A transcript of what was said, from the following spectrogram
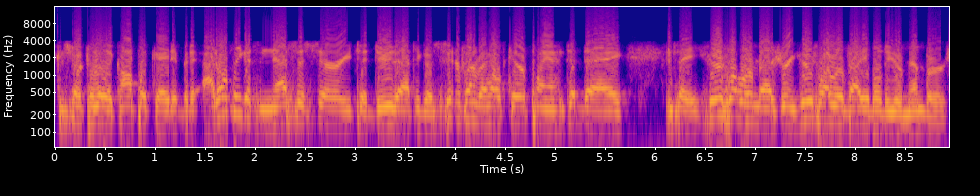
can start to really complicate it, but I don't think it's necessary to do that to go sit in front of a healthcare plan today and say, here's what we're measuring, here's why we're valuable to your members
